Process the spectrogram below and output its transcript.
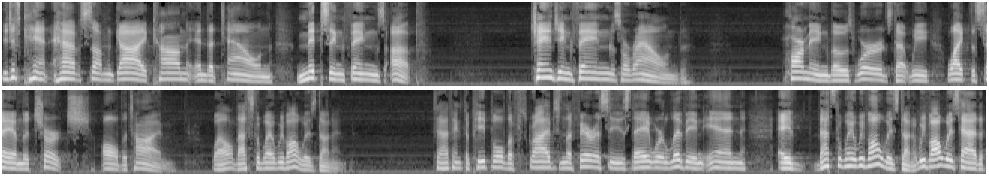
you just can't have some guy come into town mixing things up, changing things around, harming those words that we like to say in the church all the time. Well, that's the way we've always done it. See, I think the people, the scribes and the Pharisees, they were living in a that's the way we've always done it. We've always had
